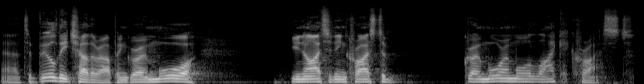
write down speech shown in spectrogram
uh, to build each other up and grow more united in Christ, to grow more and more like Christ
